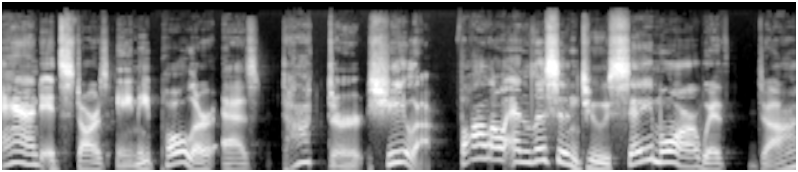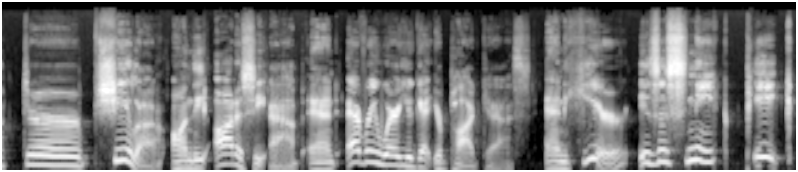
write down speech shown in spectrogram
and it stars Amy Poehler as Dr. Sheila. Follow and listen to Say More with Dr. Sheila on the Audacy app and everywhere you get your podcasts. And here is a sneak peek.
